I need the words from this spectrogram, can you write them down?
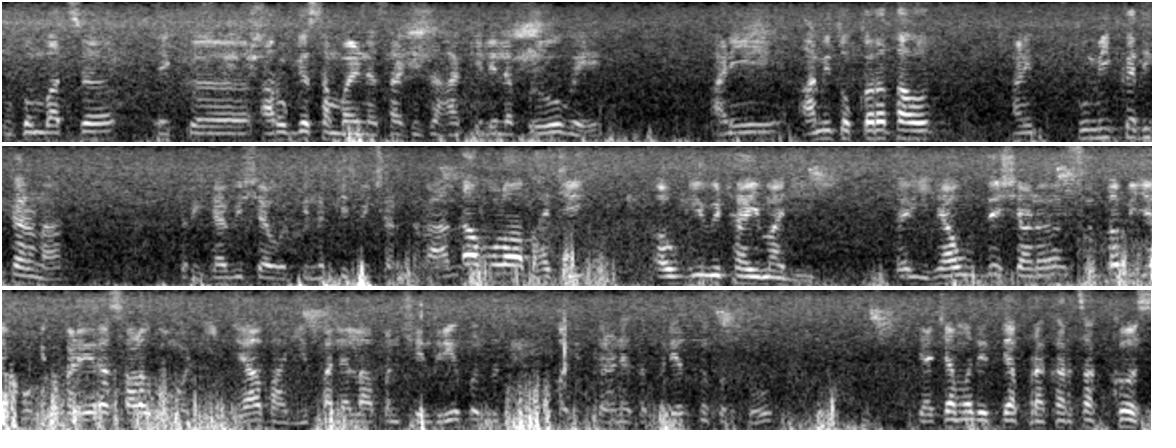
कुटुंबाचं एक आरोग्य सांभाळण्यासाठीचा हा केलेला प्रयोग आहे. आणि आम्ही तो करत आहोत. आणि तुम्ही कधी करणार तर ह्या विषयावरती नक्कीच विचार करा. कांदा मुळा भाजी अवघी विठाई माझी. तर ह्या उद्देशानं शुद्ध बीजापोटी फळे रसाळ गोमटी ज्या भाजीपाल्याला आपण सेंद्रिय पद्धतीने उत्पादित करण्याचा प्रयत्न करतो त्याच्यामध्ये त्या प्रकारचा कस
